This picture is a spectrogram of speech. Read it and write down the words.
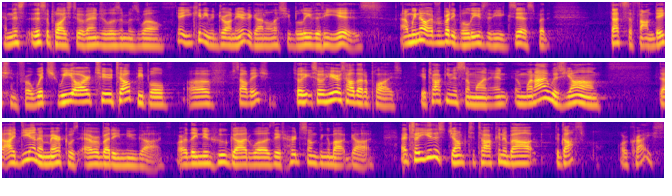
And this, this applies to evangelism as well. Yeah, you can't even draw near to God unless you believe that He is. And we know everybody believes that He exists, but that's the foundation for which we are to tell people of salvation. So, so here's how that applies. You're talking to someone, and, and when I was young, the idea in America was everybody knew God, or they knew who God was, they'd heard something about God. And so you just jumped to talking about the gospel or Christ,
